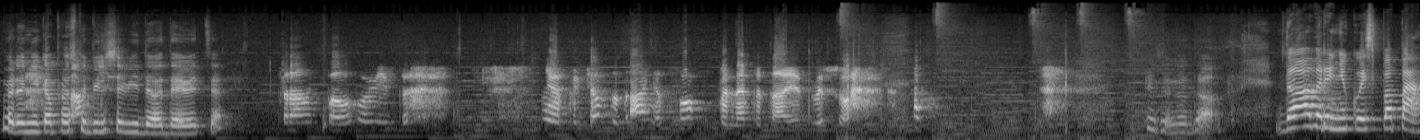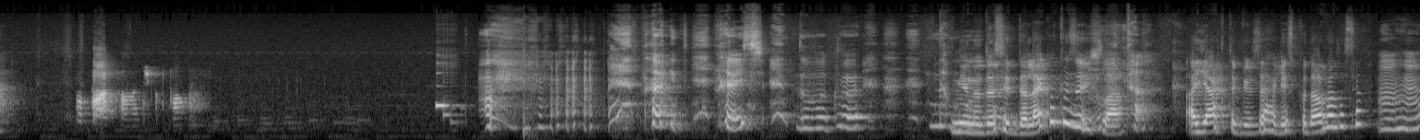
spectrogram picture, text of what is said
Вероніка просто більше відео дивиться. Пранк по алфавіту. Ні, при чому тут Аня суп мене питає, ви що? Каже, ну добре. Добре, Нікусь, папа. Папа, сонечко, папа. Навіть, навіть до букви. Ні, ну досить далеко ти зайшла. А як тобі взагалі сподобалося? Угу,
